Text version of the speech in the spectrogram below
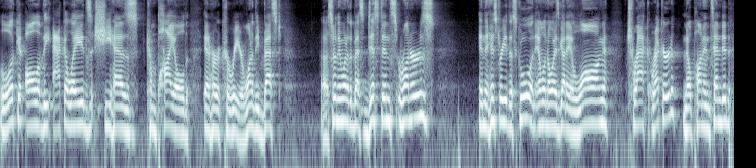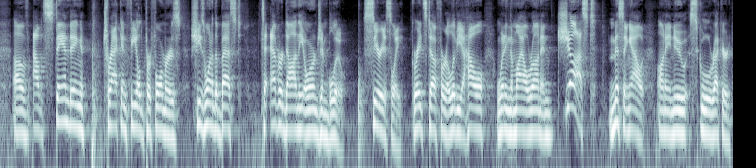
look at all of the accolades she has compiled in her career. One of the best Uh, certainly one of the best distance runners in the history of the school, and Illinois has got a long track record, no pun intended, of outstanding track and field performers. She's one of the best to ever don the orange and blue. Seriously, great stuff for Olivia Howell winning the mile run and just missing out on a new school record.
